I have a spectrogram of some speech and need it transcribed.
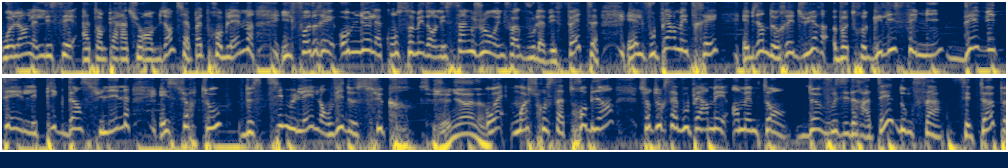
ou alors la laisser à température ambiante, il n'y a pas de problème. Il faudrait au mieux la consommer dans les 5 jours une fois que vous l'avez faite. Et elle vous permettrait eh de réduire votre glycémie, les pics d'insuline et surtout de stimuler l'envie de sucre. C'est génial. Ouais, moi je trouve ça trop bien, surtout que ça vous permet en même temps de vous hydrater, donc ça c'est top,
